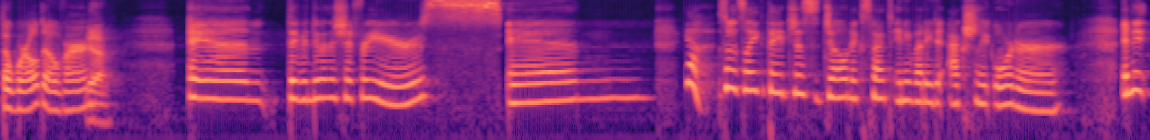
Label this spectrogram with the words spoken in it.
the world over. Yeah. And they've been doing this shit for years. and yeah, so it's like they just don't expect anybody to actually order. And it,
